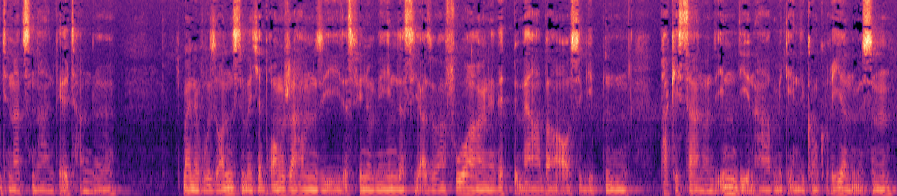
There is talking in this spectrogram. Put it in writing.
internationalen Welthandel. Ich meine, wo sonst, in welcher Branche haben Sie das Phänomen, dass Sie also hervorragende Wettbewerber aus Ägypten, Pakistan und Indien haben, mit denen Sie konkurrieren müssen?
